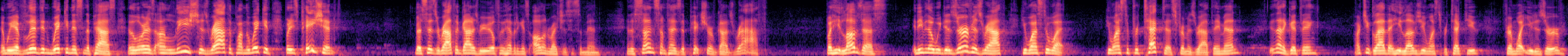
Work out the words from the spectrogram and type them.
and we have lived in wickedness in the past. And the Lord has unleashed his wrath upon the wicked, but he's patient. But it says the wrath of God is revealed from heaven against all unrighteousness of men. And the sun sometimes is a picture of God's wrath. But he loves us, and even though we deserve his wrath, he wants to what? He wants to protect us from his wrath. Amen? Isn't that a good thing? Aren't you glad that he loves you and wants to protect you from what you deserve?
